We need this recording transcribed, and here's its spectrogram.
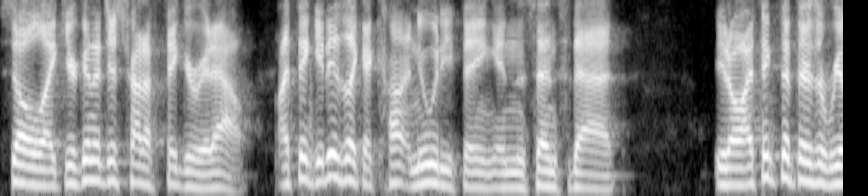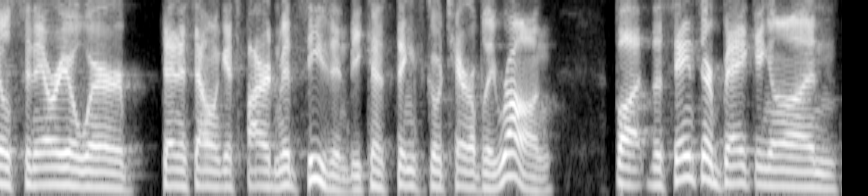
So like you're to just try to figure it out. I think it is like a continuity thing in the sense that you know, I think that there's a real scenario where Dennis Allen gets fired mid-season because things go terribly wrong. But the Saints are banking on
